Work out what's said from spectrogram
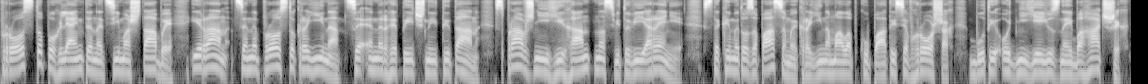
Просто погляньте на ці масштаби. Іран це не просто країна, це енергетичний титан, справжній гігант на світовій арені. З такими то запасами країна мала б купатися в грошах, бути однією з найбагатших.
